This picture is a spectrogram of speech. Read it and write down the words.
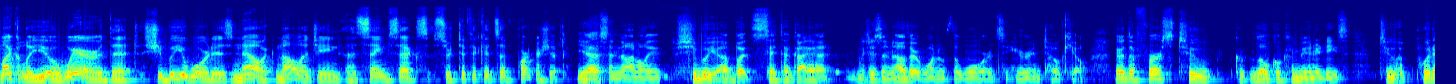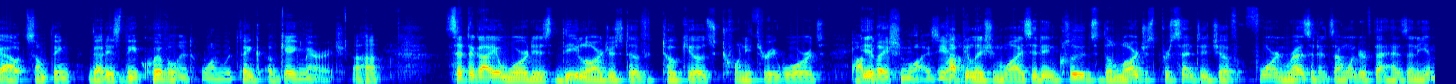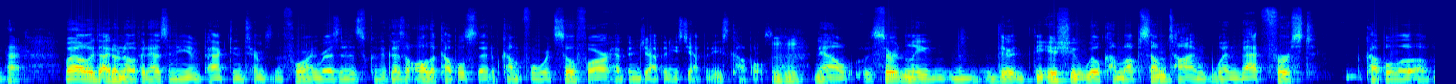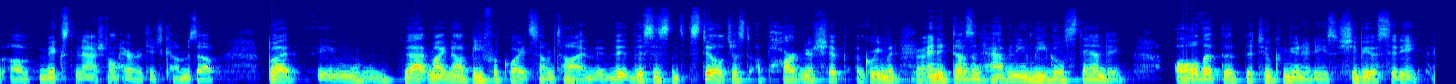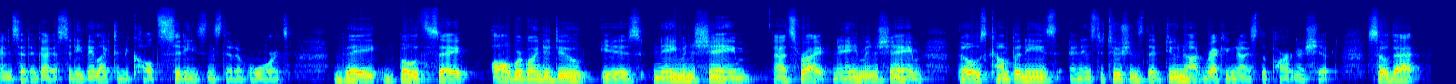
Michael, are you aware that Shibuya Ward is now acknowledging uh, same-sex certificates of partnership? Yes, and not only Shibuya, but Setagaya, which is another one of the wards here in Tokyo. They're the first two local communities to put out something that is the equivalent, one would think, of gay marriage. Uh-huh. Setagaya Ward is the largest of Tokyo's 23 wards. Population-wise, yeah. Population-wise, it includes the largest percentage of foreign residents. I wonder if that has any impact. Well, it, I don't know if it has any impact in terms of the foreign residents because all the couples that have come forward so far have been Japanese Japanese couples. Mm-hmm. Now, certainly, there, the issue will come up sometime when that first couple of, of mixed national heritage comes up, but eh, that might not be for quite some time. This is still just a partnership agreement, and it doesn't have any legal standing. All that the, the two communities, Shibuya City and Setagaya City, they like to be called cities instead of wards, they both say all we're going to do is name and shame, that's right, name and shame those companies and institutions that do not recognize the partnership. So that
